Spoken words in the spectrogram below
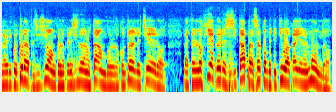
la agricultura de precisión, con lo que necesitan los tambos, los controles lecheros, la tecnología que hoy necesita para ser competitivo acá y en el mundo.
